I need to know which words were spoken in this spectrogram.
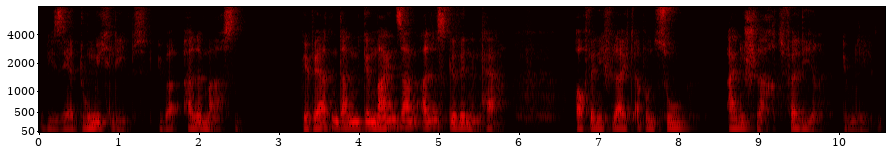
wie sehr du mich liebst, über alle Maßen. Wir werden dann gemeinsam alles gewinnen, Herr, auch wenn ich vielleicht ab und zu eine Schlacht verliere im Leben.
